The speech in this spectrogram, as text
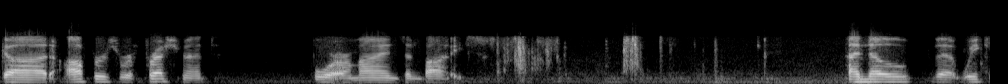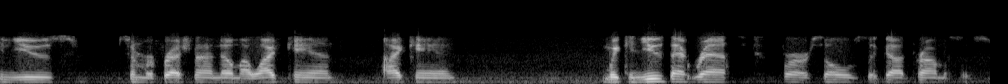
god offers refreshment for our minds and bodies i know that we can use some refreshment. I know my wife can. I can. We can use that rest for our souls that God promises.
